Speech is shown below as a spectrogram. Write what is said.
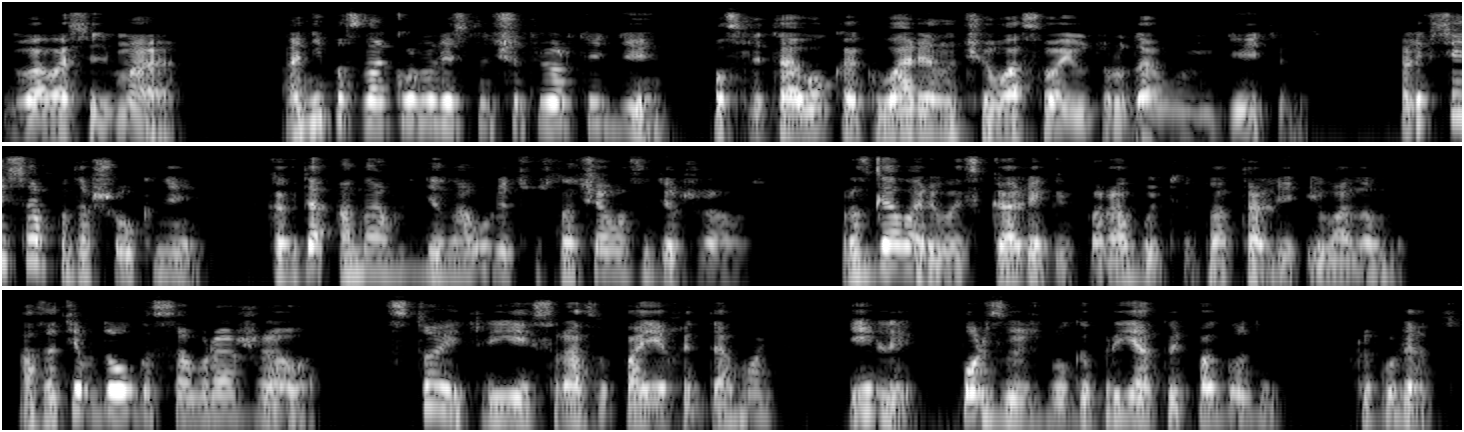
Глава седьмая. Они познакомились на четвертый день, после того, как Варя начала свою трудовую деятельность. Алексей сам подошел к ней. Когда она, выйдя на улицу, сначала задержалась, разговаривая с коллегой по работе Натальей Ивановной, а затем долго соображала, стоит ли ей сразу поехать домой или, пользуясь благоприятной погодой, прогуляться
